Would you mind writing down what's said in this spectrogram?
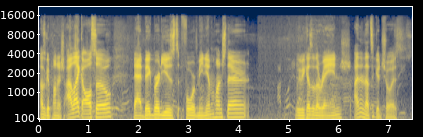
That was a good punish. I like also that Big Bird used forward medium punch there because of the range. I think that's a good choice.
